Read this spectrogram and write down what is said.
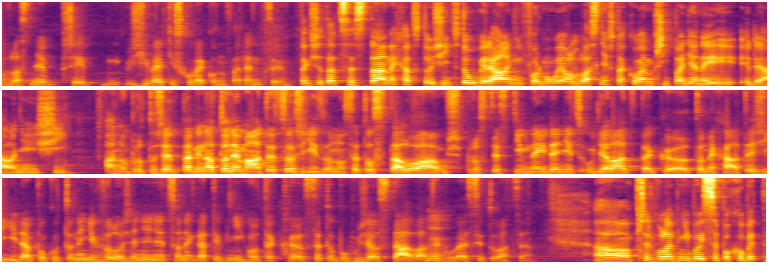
Vlastně při živé tiskové konferenci. Takže ta cesta nechat to žít tou virální formou je vlastně v takovém případě nejideálnější. Ano, protože tady na to nemáte co říct, ono se to stalo a už prostě s tím nejde nic udělat, tak eh, to necháte žít a pokud to není vyloženě něco negativního, tak eh, se to bohužel stává, hmm. takové situace. Předvolební boj se pochopit,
